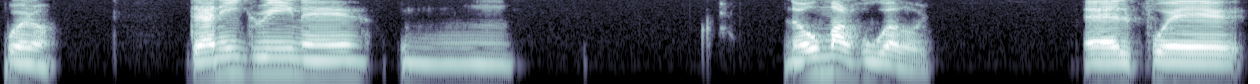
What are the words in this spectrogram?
Bueno, Danny Green es no un mal jugador. Él fue,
